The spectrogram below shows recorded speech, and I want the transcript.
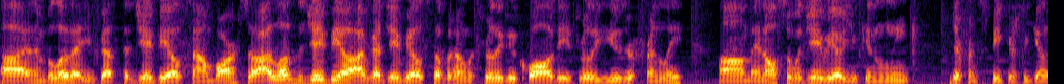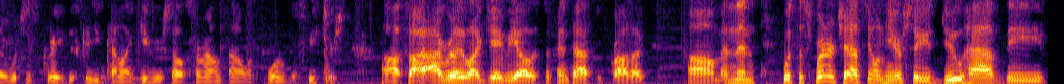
Uh, and then below that, you've got the JBL soundbar. So I love the JBL. I've got JBL stuff at home. It's really good quality. It's really user friendly. Um, and also with JBL, you can link different speakers together, which is great just because you can kind of like give yourself surround sound with portable speakers. Uh, so I, I, really like JBL. It's a fantastic product. Um, and then with the Sprinter chassis on here, so you do have the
